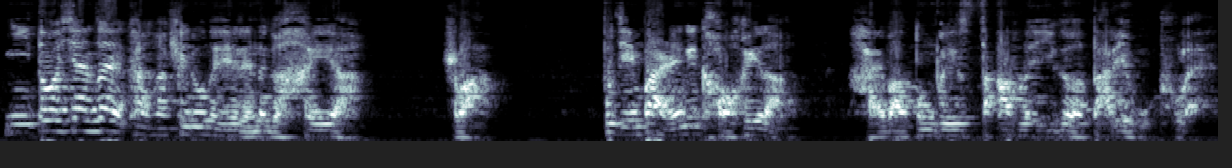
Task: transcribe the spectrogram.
你到现在看看非洲那些人那个黑呀，是吧？不仅把人给烤黑了，还把东非砸出来一个大裂谷出来。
